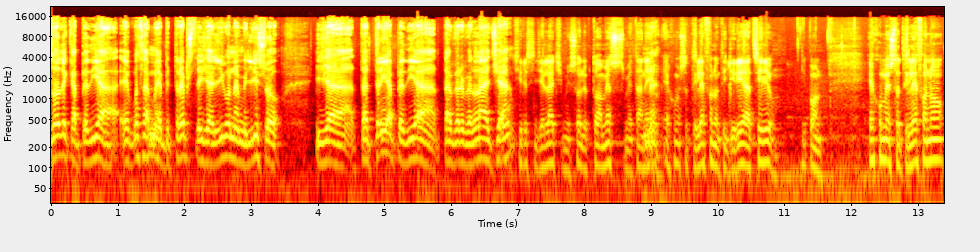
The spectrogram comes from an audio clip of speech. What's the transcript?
12 παιδιά. Εγώ θα με επιτρέψετε για λίγο να μιλήσω για τα τρία παιδιά τα βερβελάκια Κύριε Συγγελάκη, μισό λεπτό αμέσως μετά. Ναι. Ναι. Έχουμε στο τηλέφωνο την κυρία Τσίλιου. Λοιπόν, έχουμε στο τηλέφωνο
